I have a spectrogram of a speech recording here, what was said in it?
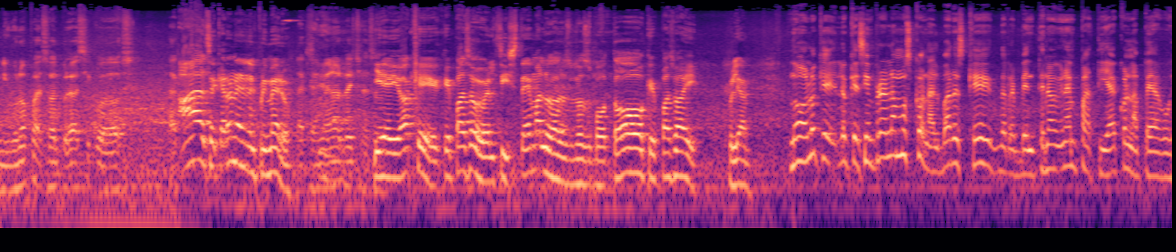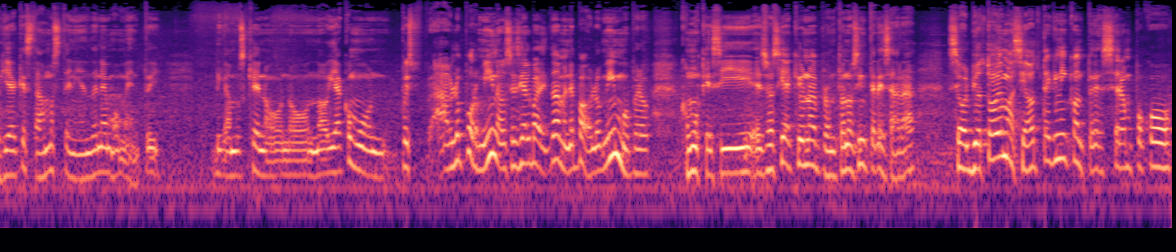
ninguno pasó al prebásico 2. Ah, se quedaron en el primero. La academia rechazó. ¿Y debido a qué? ¿Qué pasó? ¿El sistema los, los votó? ¿Qué pasó ahí, Julián? No, lo que, lo que siempre hablamos con Álvaro es que de repente no había una empatía con la pedagogía que estábamos teniendo en el momento y digamos que no, no, no había como, pues hablo por mí, no sé si Alvarito también le pagó lo mismo, pero como que sí, eso hacía que uno de pronto no se interesara, se volvió todo demasiado técnico, entonces era un poco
